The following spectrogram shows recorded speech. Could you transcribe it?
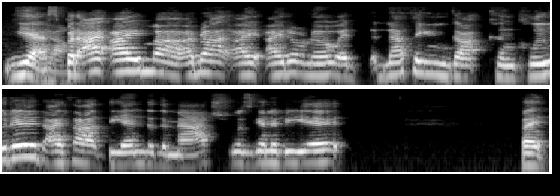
yes, Yeah. but I I'm uh, I'm not I I don't know. It, nothing got concluded. I thought the end of the match was going to be it, but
